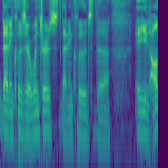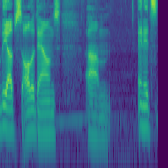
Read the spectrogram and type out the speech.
that includes their winters, that includes the all the ups, all the downs, um, and it's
